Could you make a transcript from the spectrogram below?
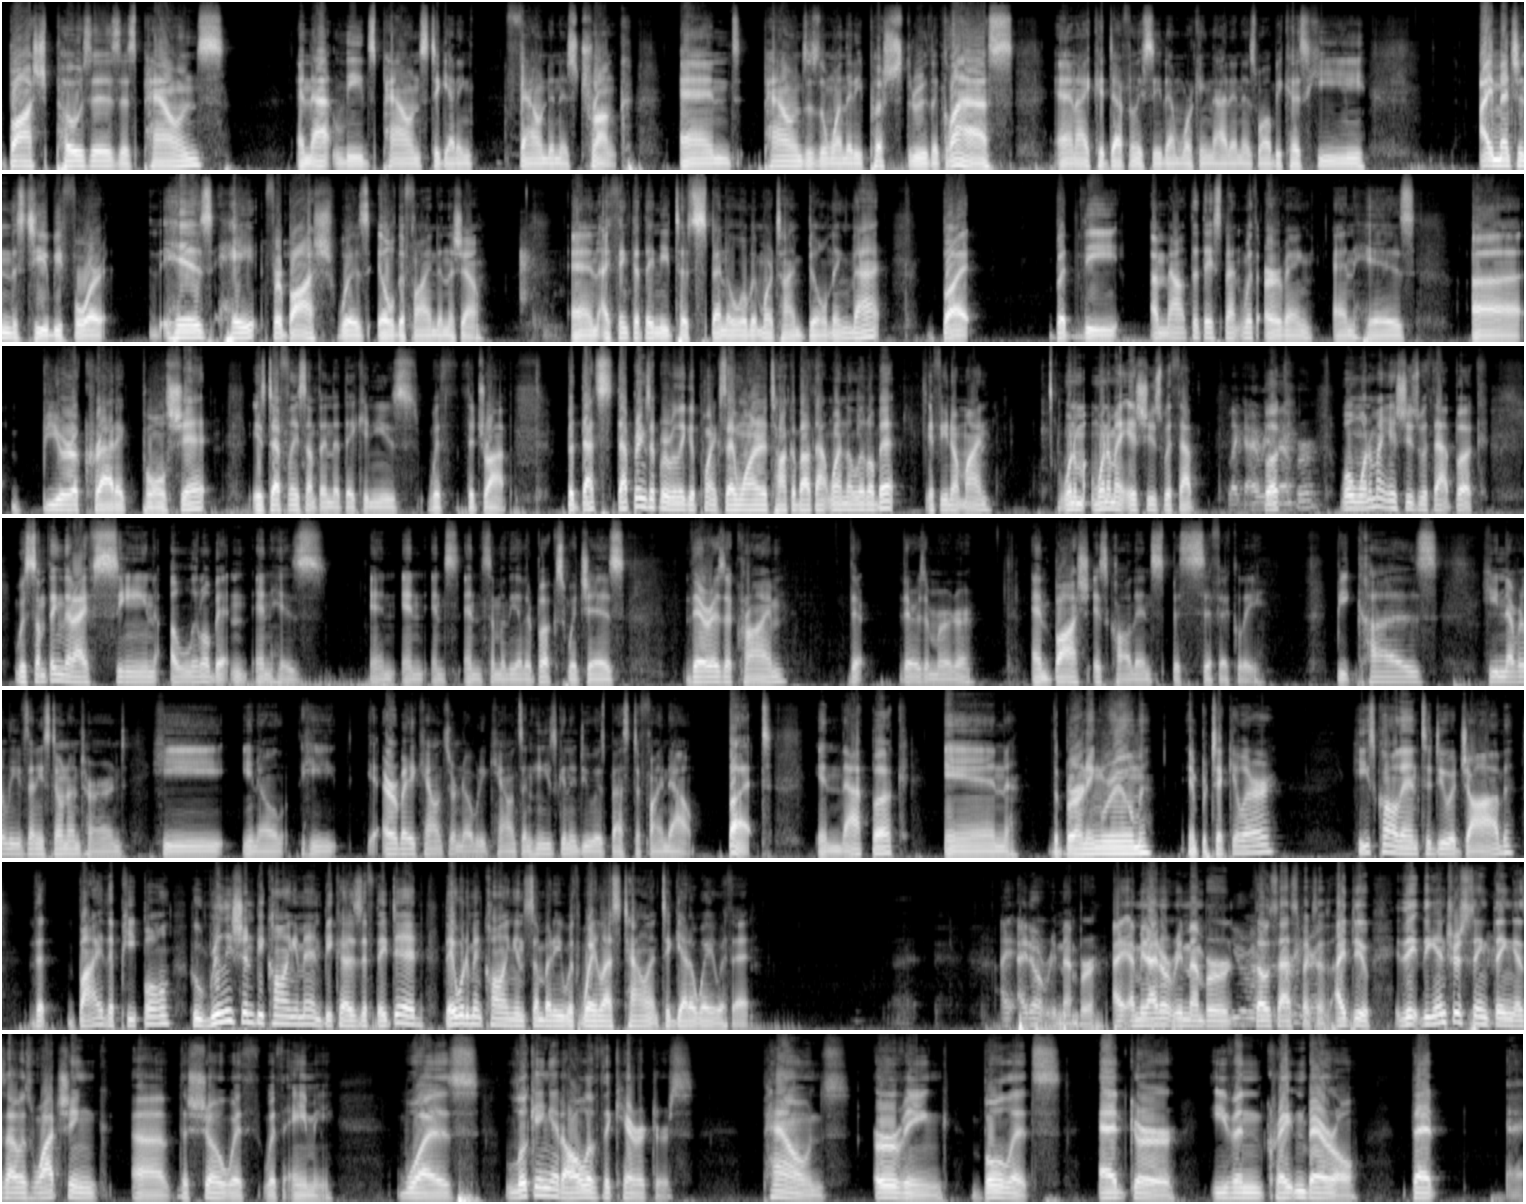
Bosch poses as Pounds, and that leads Pounds to getting found in his trunk, and Pounds is the one that he pushed through the glass, and I could definitely see them working that in as well because he. I mentioned this to you before. His hate for Bosch was ill defined in the show. And I think that they need to spend a little bit more time building that. But but the amount that they spent with Irving and his uh, bureaucratic bullshit is definitely something that they can use with the drop. But that's that brings up a really good point because I wanted to talk about that one a little bit, if you don't mind. One of my, one of my issues with that Like I book. remember. Well, one of my issues with that book was something that I've seen a little bit in, in his in, in in in some of the other books, which is there is a crime, there there is a murder, and Bosch is called in specifically because he never leaves any stone unturned. He you know he everybody counts or nobody counts, and he's going to do his best to find out. But in that book, in the burning room in particular, he's called in to do a job that by the people who really shouldn't be calling him in because if they did, they would have been calling in somebody with way less talent to get away with it. I, I don't remember. I, I mean, I don't remember, remember those aspects of. I do. the The interesting thing is, I was watching uh, the show with with Amy, was looking at all of the characters, Pounds, Irving, Bullets, Edgar, even Crate and Barrel, that, uh,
